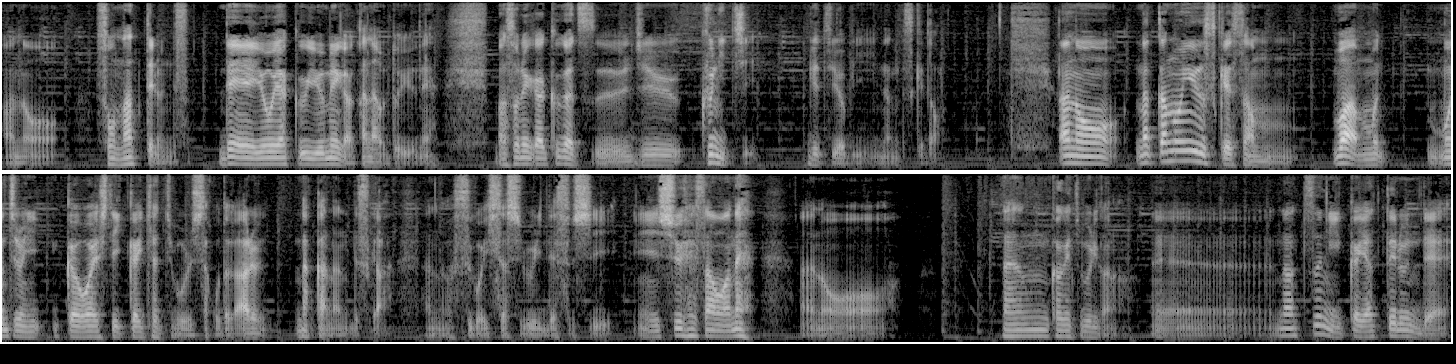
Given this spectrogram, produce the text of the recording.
あの、そうなってるんです。で、ようやく夢が叶うというね。まあ、それが9月19日、月曜日なんですけど。あの、中野祐介さんはも、もちろん一回お会いして一回キャッチボールしたことがある中なんですが、あの、すごい久しぶりですし、周平さんはね、あの、何ヶ月ぶりかな、えー、夏に1回やってるんで、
